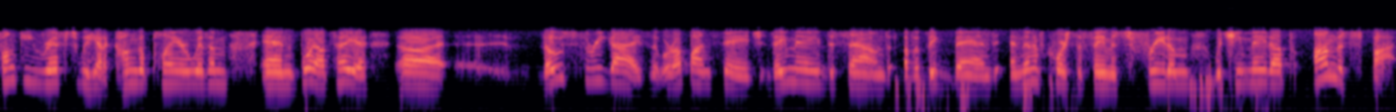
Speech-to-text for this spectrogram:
funky riffs. We had a conga player with him, and boy, I'll tell you. Uh, those three guys that were up on stage, they made the sound of a big band, and then of course the famous "Freedom," which he made up on the spot.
